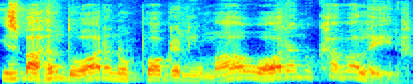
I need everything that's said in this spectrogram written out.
esbarrando ora no pobre animal, ora no cavaleiro.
